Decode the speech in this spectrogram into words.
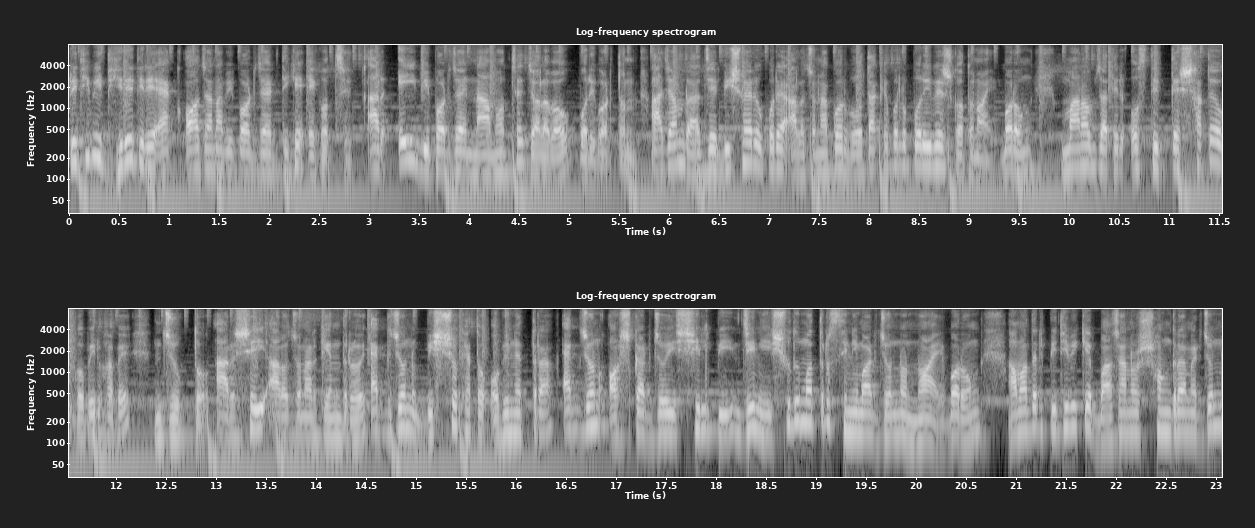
পৃথিবী ধীরে ধীরে এক অজানা বিপর্যয়ের দিকে এগোচ্ছে। আর এই বিপর্যয়ের নাম হচ্ছে জলবায়ু পরিবর্তন। আজ আমরা যে বিষয়ের উপরে আলোচনা করব, তা কেবল পরিবেশগত নয়, বরং মানব জাতির অস্তিত্বের সাথেও গভীরভাবে যুক্ত। আর সেই আলোচনার কেন্দ্র একজন বিশ্বখ্যাত অভিনেত্রা, একজন অস্কারজয়ী শিল্পী, যিনি শুধুমাত্র সিনেমার জন্য নয়, বরং আমাদের পৃথিবীকে বাঁচানোর সংগ্রামের জন্য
